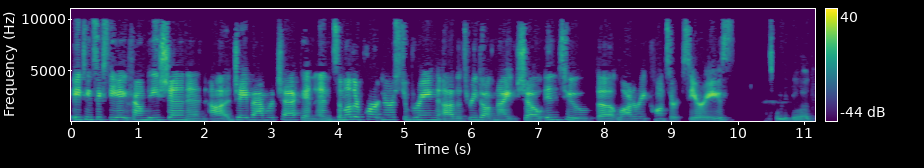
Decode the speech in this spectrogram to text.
1868 Foundation and uh, Jay Vavricek and and some other partners to bring uh, the Three Dog Night show into the lottery concert series. It's going to be good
